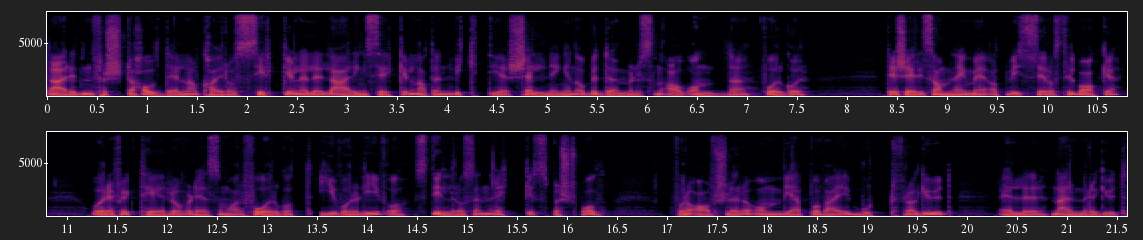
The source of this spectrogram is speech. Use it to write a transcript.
Det er i den første halvdelen av Kairos-sirkelen eller læringssirkelen at den viktige skjelningen og bedømmelsen av åndene foregår. Det skjer i sammenheng med at vi ser oss tilbake og reflekterer over det som har foregått i våre liv, og stiller oss en rekke spørsmål for å avsløre om vi er på vei bort fra Gud eller nærmere Gud.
